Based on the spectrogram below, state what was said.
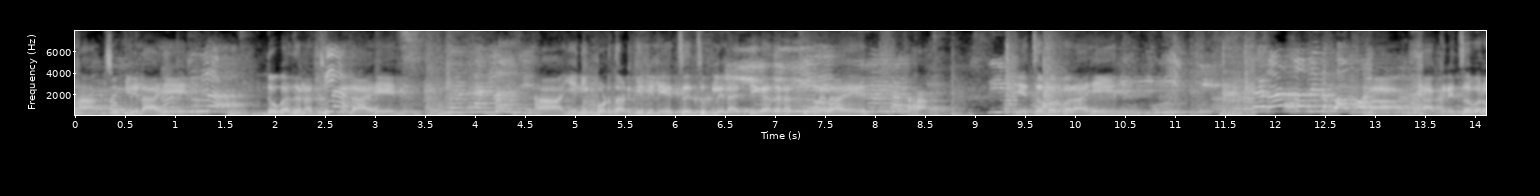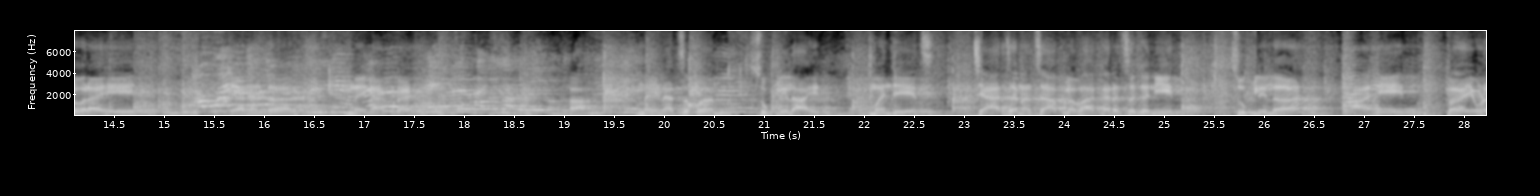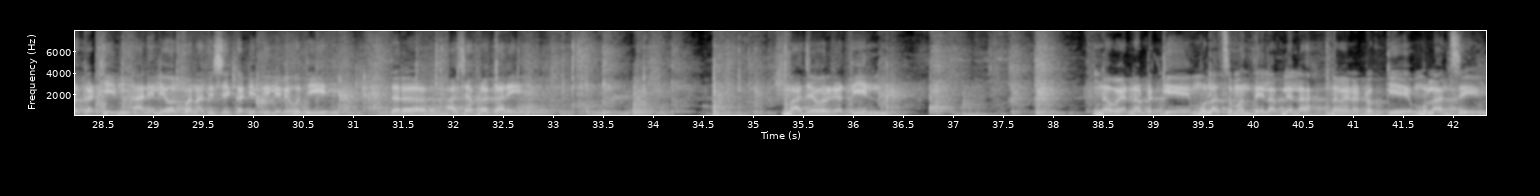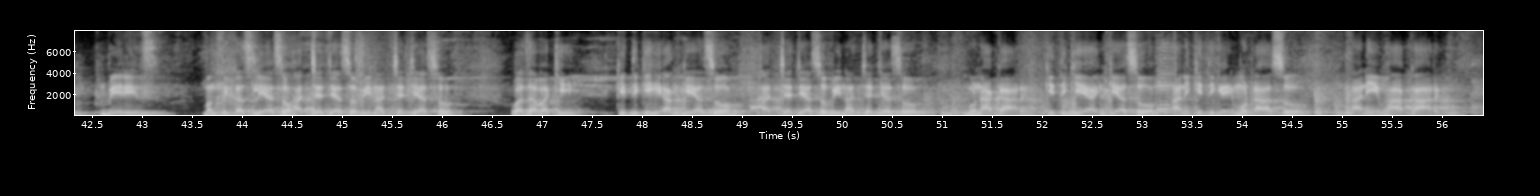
हां चुकलेलं आहे. दोघा जणात चुकलेलं आहेत. हां यांनी खोडताड केलेली ह्याचं चुकलेलं आहे तिघा जणात चुकलेलं आहेत. हां याचं बरोबर आहे. हां ठाकरे ठाकरेचं बरोबर आहे. त्यानंतर नैना कुठं आहे? हां. नैनाचं पण चुकलेलं आहे. म्हणजेच चार जणाचं आपलं भाकाराचं गणित चुकलेलं आहे. बघा एवढं कठीण आणि लेवल पण अतिशय कठीण दिलेली होती. तर अशा प्रकारे माझ्या वर्गातील नव्याण्णव टक्के मुलाचं म्हणता येईल आपल्याला. नव्याण्णव टक्के मुलांचे बेरीज. मग ती कसली असो हातच्याची असो बिन हातच्याची असो वजाबाकी कितीकीही अंकी असो हातच्याची असो बिनहातच्याची असो गुणाकार कितीकी अंकी असो आणि कितीकही मोठा असो आणि भाकार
